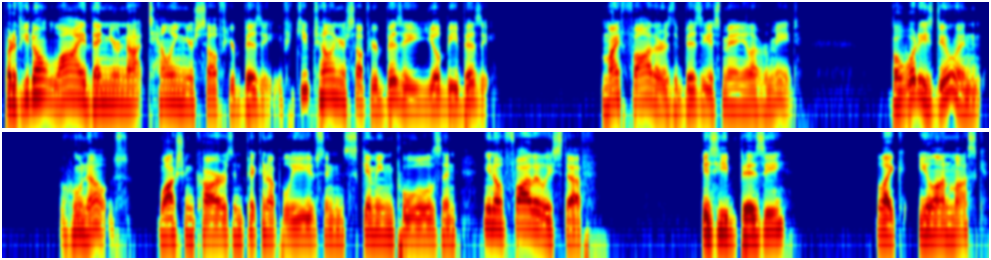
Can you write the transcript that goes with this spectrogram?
But if you don't lie, then you're not telling yourself you're busy. If you keep telling yourself you're busy, you'll be busy. My father is the busiest man you'll ever meet. But what he's doing, who knows? washing cars and picking up leaves and skimming pools and, you know, fatherly stuff. Is he busy like Elon Musk?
